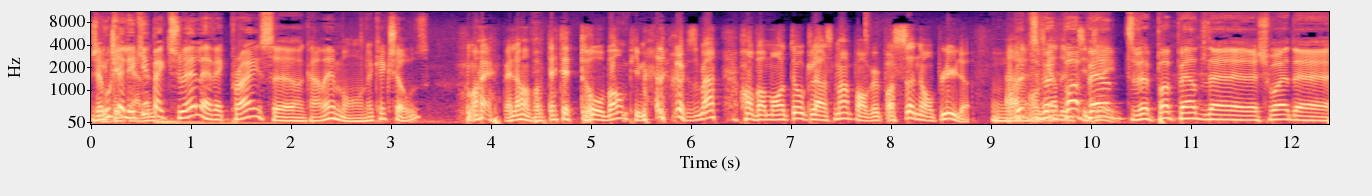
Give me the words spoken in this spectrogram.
J'avoue que l'équipe actuelle avec Price, euh, quand même, on a quelque chose. Ouais, mais là, on va peut-être être trop bon, puis malheureusement, on va monter au classement, puis on veut pas ça non plus, là. Hein, Là, on tu veux pas perdre, tu veux pas perdre le, choix de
